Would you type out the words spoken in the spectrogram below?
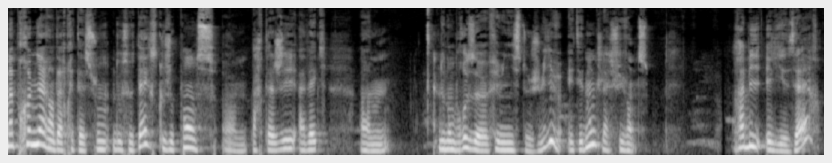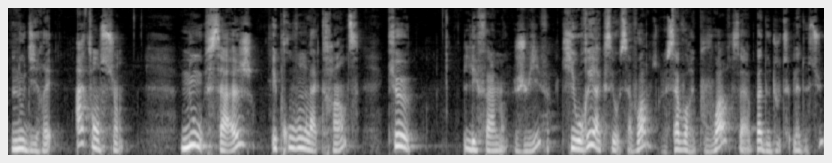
Ma première interprétation de ce texte, que je pense euh, partager avec euh, de nombreuses féministes juives, était donc la suivante. Rabbi Eliezer nous dirait Attention, nous, sages, éprouvons la crainte que les femmes juives, qui auraient accès au savoir, parce que le savoir est pouvoir, ça n'a pas de doute là-dessus,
